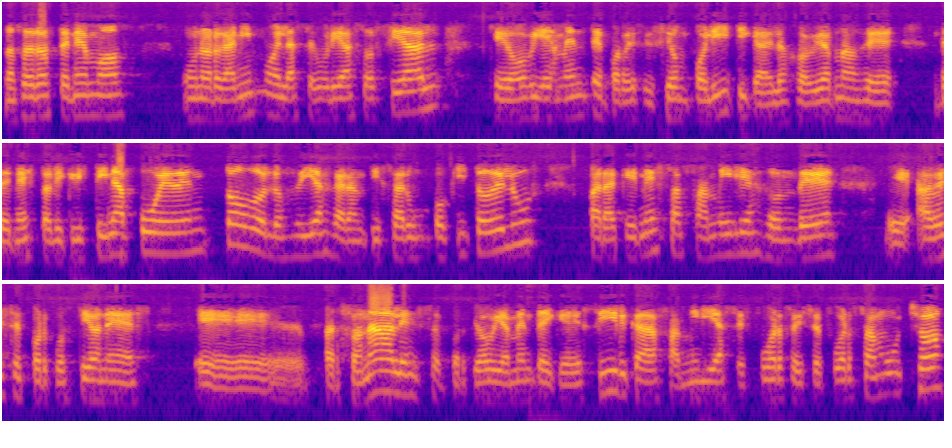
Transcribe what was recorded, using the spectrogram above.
Nosotros tenemos un organismo de la seguridad social que obviamente por decisión política de los gobiernos de, Néstor y Cristina pueden todos los días garantizar un poquito de luz para que en esas familias donde eh, a veces por cuestiones eh, personales, porque obviamente hay que decir, cada familia se esfuerza y se esfuerza mucho,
